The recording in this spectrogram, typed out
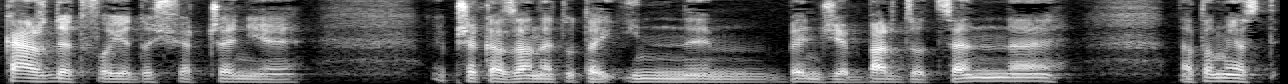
Każde Twoje doświadczenie przekazane tutaj innym będzie bardzo cenne. Natomiast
